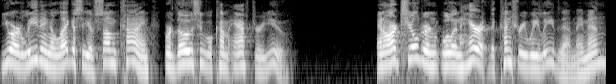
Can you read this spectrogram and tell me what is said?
you are leaving a legacy of some kind for those who will come after you. And our children will inherit the country we leave them. Amen?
